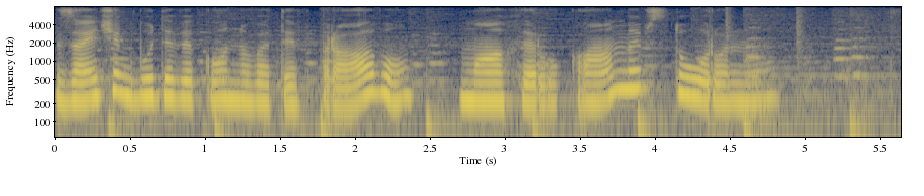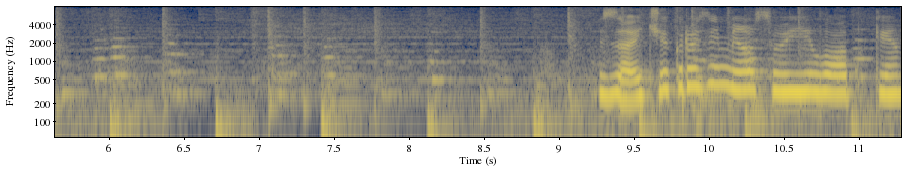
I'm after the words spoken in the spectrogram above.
Зайчик буде виконувати вправу махи руками в сторону. Зайчик розім'яв свої лапки.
